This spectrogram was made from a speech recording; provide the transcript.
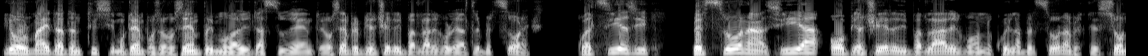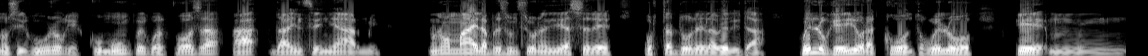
Io ormai da tantissimo tempo sono sempre in modalità studente, ho sempre piacere di parlare con le altre persone. Qualsiasi persona sia, ho piacere di parlare con quella persona perché sono sicuro che comunque qualcosa ha da insegnarmi. Non ho mai la presunzione di essere portatore della verità. Quello che io racconto, quello che mh,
